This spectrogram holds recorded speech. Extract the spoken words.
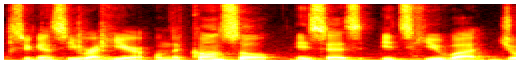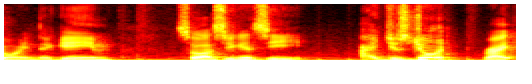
As you can see right here on the console, it says ItzCuba, join the game. So as you can see, I just joined, right?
